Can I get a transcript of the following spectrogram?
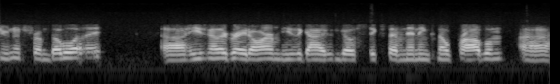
Junis from Double A. Uh, he's another great arm. He's a guy who can go six, seven innings, no problem. Uh,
